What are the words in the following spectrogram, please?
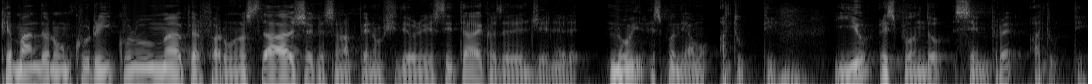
che mandano un curriculum per fare uno stage, che sono appena usciti dall'università e cose del genere. Noi rispondiamo a tutti. Io rispondo sempre a tutti.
